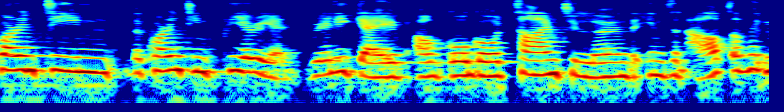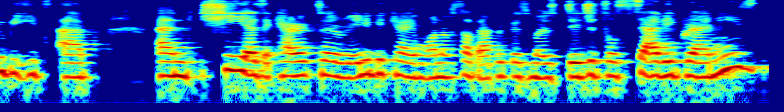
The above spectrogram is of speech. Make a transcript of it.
quarantine, the quarantine period really gave our Gogo time to learn the ins and outs of the Uber Eats app And she, as a character, really became one of South Africa's most digital savvy grannies.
